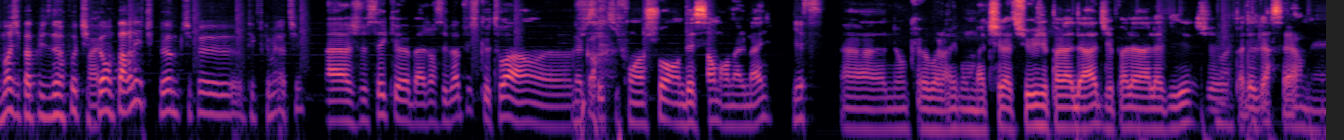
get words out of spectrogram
Moi, j'ai pas plus d'infos. Tu Ouais. peux en parler? Tu peux un petit peu t'exprimer là-dessus? Bah, je sais que bah, j'en sais pas plus que toi. Hein. euh, Je sais qu'ils font un show en décembre en Allemagne. Yes. Donc voilà, ils vont matcher là-dessus. J'ai pas la date, j'ai pas la, la ville, j'ai Ouais. pas d'adversaire, mais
